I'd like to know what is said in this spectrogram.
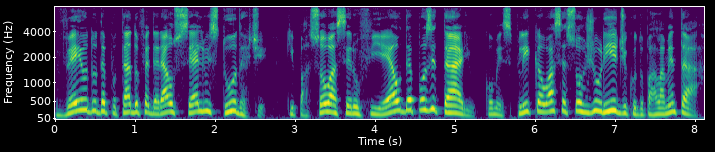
veio do deputado federal Célio Studert, que passou a ser o fiel depositário, como explica o assessor jurídico do parlamentar.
